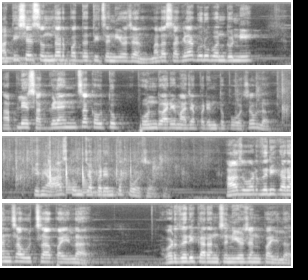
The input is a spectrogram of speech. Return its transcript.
अतिशय सुंदर पद्धतीचं नियोजन. मला सगळ्या गुरुबंधूंनी आपले सगळ्यांचं कौतुक फोनद्वारे माझ्यापर्यंत पोहोचवलं. ते मी आज तुमच्यापर्यंत पोहोचवतो. आज वडदरीकरांचा उत्साह पाहिला वडदरीकरांचं नियोजन पाहिलं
